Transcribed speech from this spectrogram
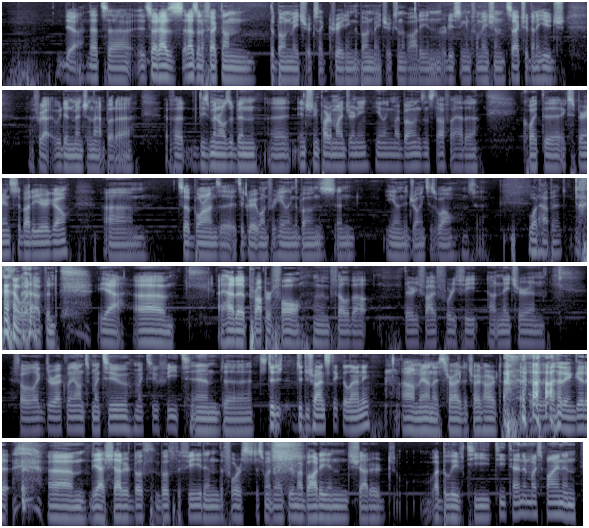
yeah. That's uh. So it has it has an effect on the bone matrix, like creating the bone matrix in the body and reducing inflammation. It's actually been a huge. I forgot we didn't mention that, but uh, I've had these minerals have been an interesting part of my journey, healing my bones and stuff. I had a quite the experience about a year ago. Um, so boron's a it's a great one for healing the bones and healing the joints as well. So What happened? what happened? Yeah, um, I had a proper fall. I fell about 35, 40 feet out in nature, and fell like directly onto my two my two feet. And uh, Did you, did you try and stick the landing? oh man, I tried. I tried hard. I didn't get it. Um, yeah, shattered both both the feet, and the force just went right through my body and shattered. I believe T T10 in my spine, and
